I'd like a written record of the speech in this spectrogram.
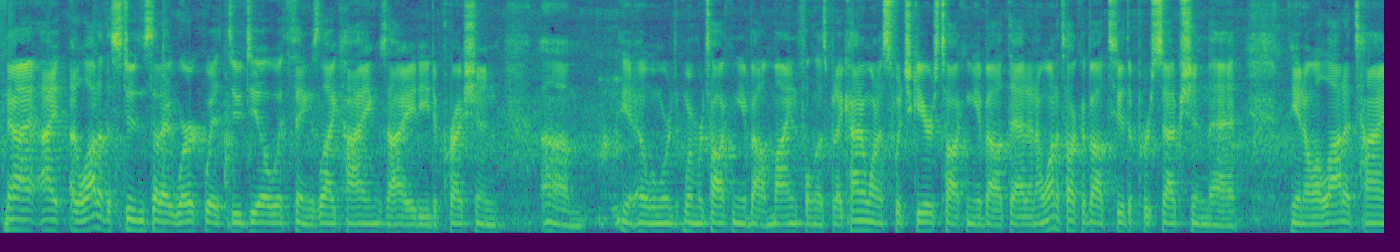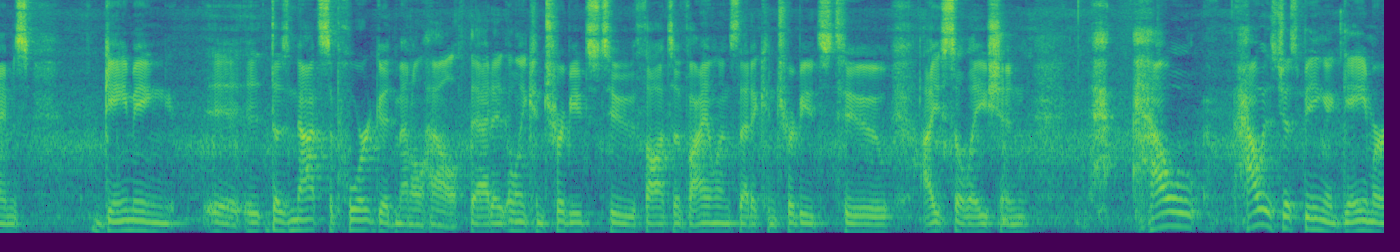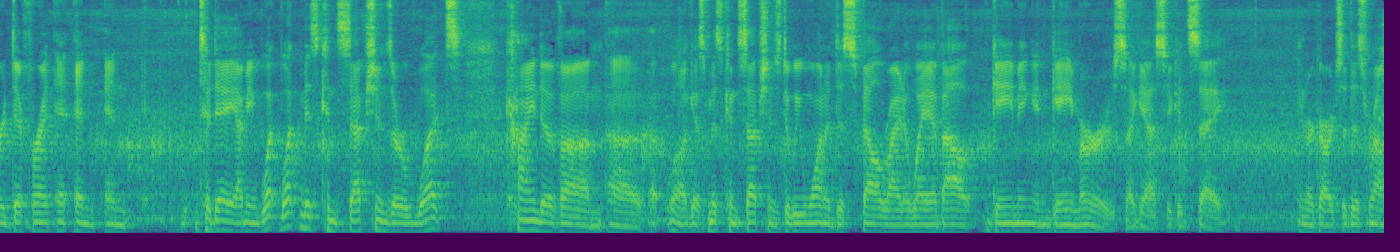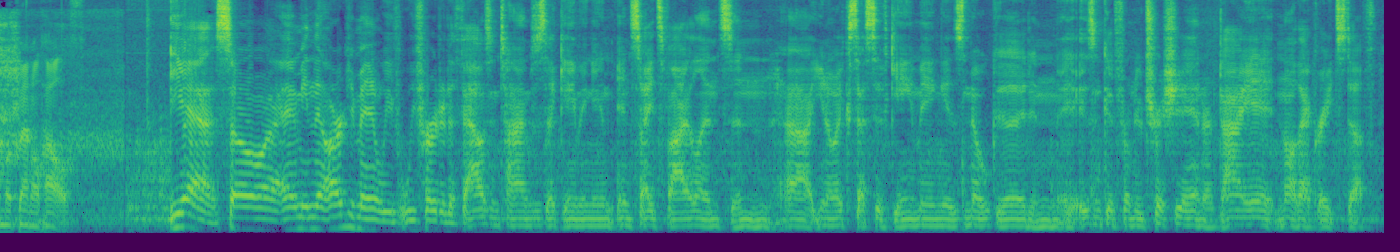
Now, I, I, a lot of the students that I work with do deal with things like high anxiety, depression. Um, you know, when we're when we're talking about mindfulness, but I kind of want to switch gears talking about that, and I want to talk about too the perception that, you know, a lot of times gaming it, it does not support good mental health. That it only contributes to thoughts of violence. That it contributes to isolation. How how is just being a gamer different and, and, and today, I mean, what what misconceptions or what kind of um, uh, well, I guess misconceptions do we want to dispel right away about gaming and gamers? I guess you could say, in regards to this realm of mental health. Yeah, so I mean, the argument we've we've heard it a thousand times is that gaming in, incites violence, and uh, you know, excessive gaming is no good and isn't good for nutrition or diet and all that great stuff.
